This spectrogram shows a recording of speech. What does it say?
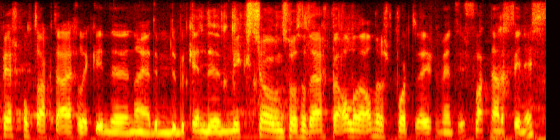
perscontacten eigenlijk in de, nou ja, de, de, bekende mixed zone, zoals dat eigenlijk bij alle andere sportevenementen is, vlak na de finish.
